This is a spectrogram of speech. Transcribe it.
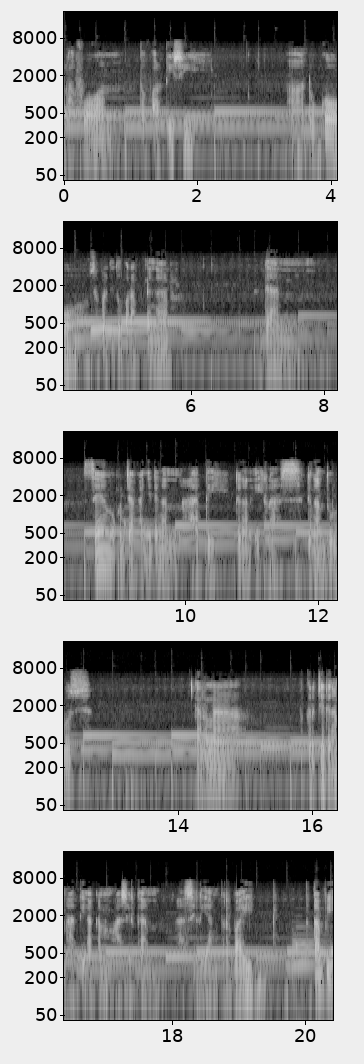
plafon atau partisi uh, duko seperti itu para pendengar. Dan saya mengerjakannya dengan hati dengan ikhlas dengan tulus. Karena bekerja dengan hati akan menghasilkan hasil yang terbaik. Tetapi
